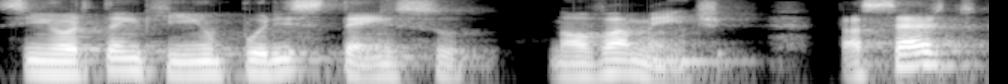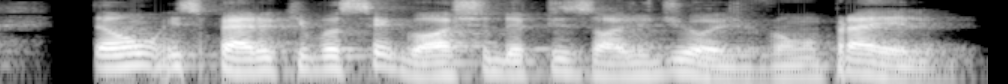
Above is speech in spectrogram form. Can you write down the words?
Senhor Tanquinho por extenso novamente. Tá certo? Então espero que você goste do episódio de hoje. Vamos para ele.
